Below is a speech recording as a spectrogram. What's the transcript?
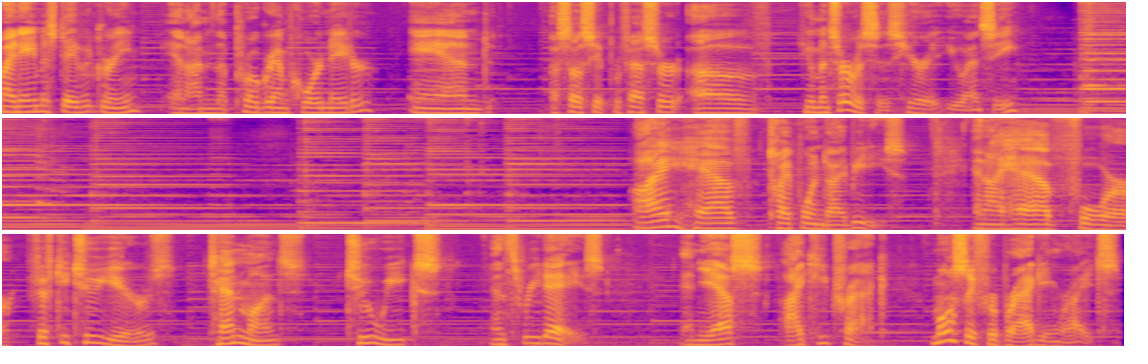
My name is David Green, and I'm the program coordinator and associate professor of human services here at UNC. I have type 1 diabetes, and I have for 52 years, 10 months, 2 weeks, and 3 days. And yes, I keep track, mostly for bragging rights.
